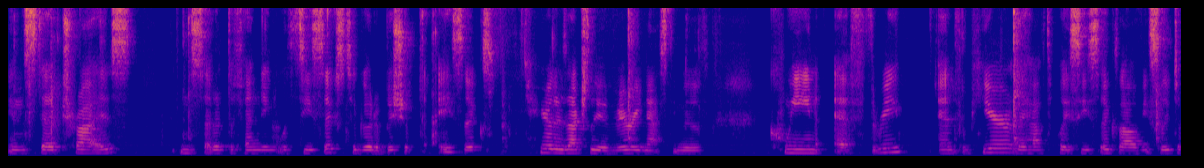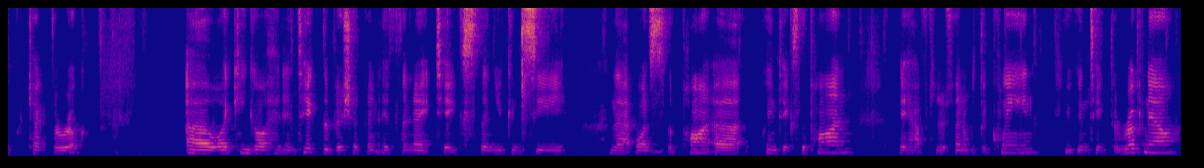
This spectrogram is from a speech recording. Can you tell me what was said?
instead tries, instead of defending with c6 to go to bishop to a6, here there's actually a very nasty move queen f3, and from here they have to play c6, obviously, to protect the rook. Uh, white can go ahead and take the bishop, and if the knight takes, then you can see that once the pawn, uh, queen takes the pawn, they have to defend with the queen. You can take the rook now,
